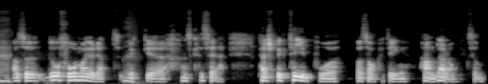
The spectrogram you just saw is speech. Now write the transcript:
Alltså då får man ju rätt mycket, jag ska säga, perspektiv på vad saker och ting handlar om. Liksom.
